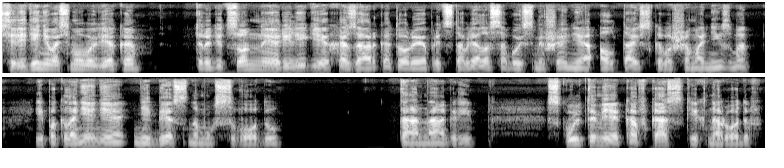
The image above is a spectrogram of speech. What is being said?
середине VIII века традиционная религия хазар, которая представляла собой смешение алтайского шаманизма и поклонения небесному своду, Танагри, с культами кавказских народов,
